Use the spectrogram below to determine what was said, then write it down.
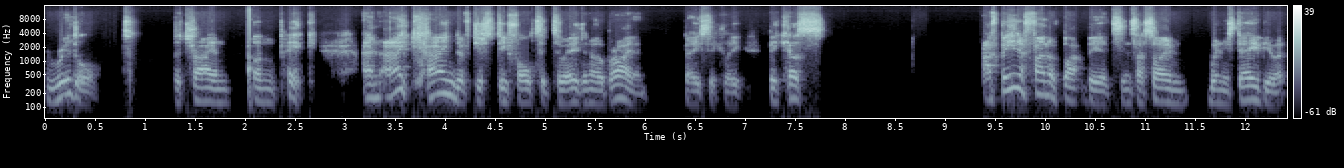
riddle to try and unpick. And I kind of just defaulted to Aidan O'Brien, basically, because I've been a fan of Blackbeard since I saw him win his debut at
